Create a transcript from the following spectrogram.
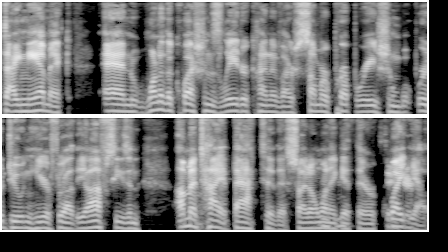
dynamic. And one of the questions later, kind of our summer preparation, what we're doing here throughout the off season, I'm going to tie it back to this. So I don't want to Mhm. get there quite yet.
